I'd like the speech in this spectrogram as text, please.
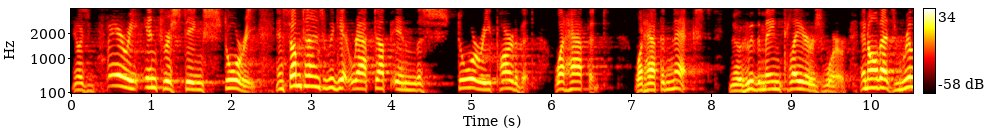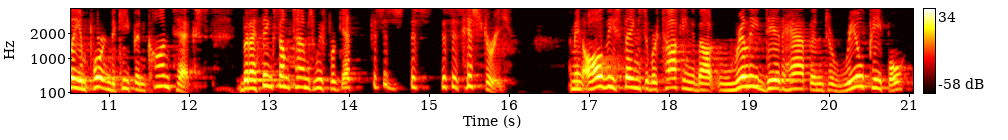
You know, it's a very interesting story. And sometimes we get wrapped up in the story part of it. What happened? What happened next? You know, who the main players were. And all that's really important to keep in context. But I think sometimes we forget this is, this, this is history. I mean, all these things that we're talking about really did happen to real people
